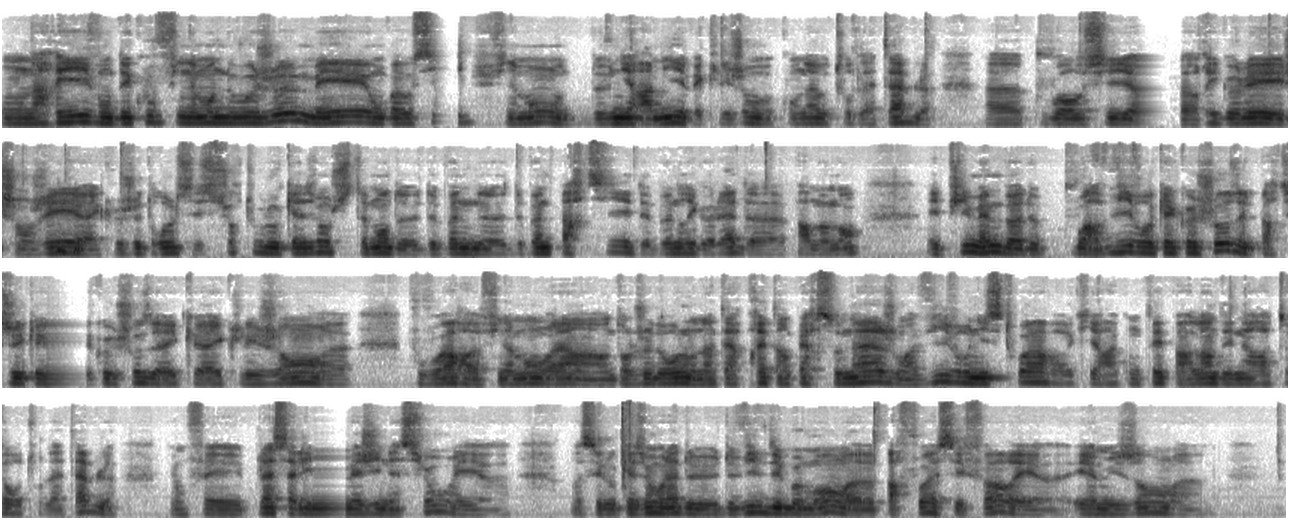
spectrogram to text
on arrive, on découvre finalement de nouveaux jeux, mais on va aussi finalement devenir amis avec les gens qu'on a autour de la table, euh, pouvoir aussi euh, rigoler et échanger. Mhm. Avec le jeu de rôle, c'est surtout l'occasion justement de, de, bonnes, de bonnes parties et de bonnes rigolades euh, par moment. Et puis même bah, de pouvoir vivre quelque chose et de partager quelque chose avec, avec les gens, euh, pouvoir finalement, voilà, dans le jeu de rôle, on interprète un personnage, on va vivre une histoire qui est racontée par l'un des narrateurs autour de la table, et on fait place à l'imagination et c'est l'occasion voilà, de, de, vivre des moments euh, parfois assez forts et, euh, et amusants,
